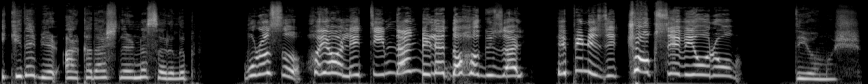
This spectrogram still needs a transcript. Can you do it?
İkide bir arkadaşlarına sarılıp Burası hayal ettiğimden bile daha güzel. Hepinizi çok seviyorum. Diyormuş.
